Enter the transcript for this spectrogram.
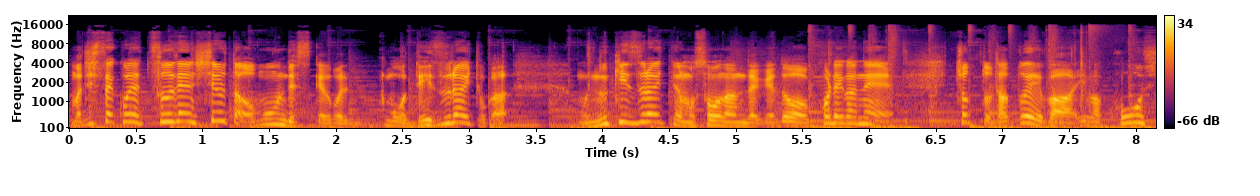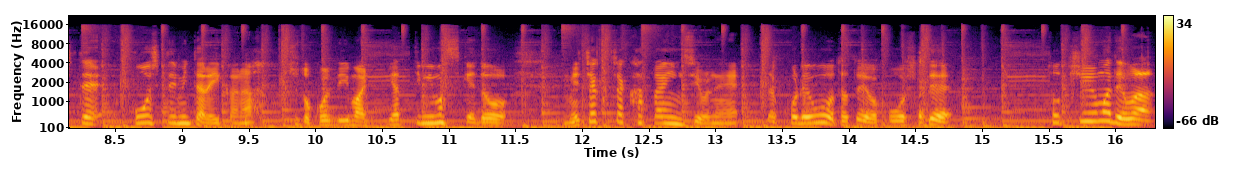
まあ、実際これ通電してるとは思うんですけど、これもう出づらいとか、もう抜きづらいっていうのもそうなんだけど、これがね、ちょっと例えば今こうして、こうしてみたらいいかな。ちょっとこれで今やってみますけど、めちゃくちゃ硬いんですよね。だこれを例えばこうして、途中までは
